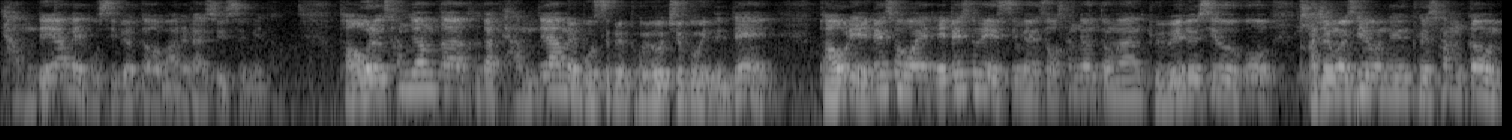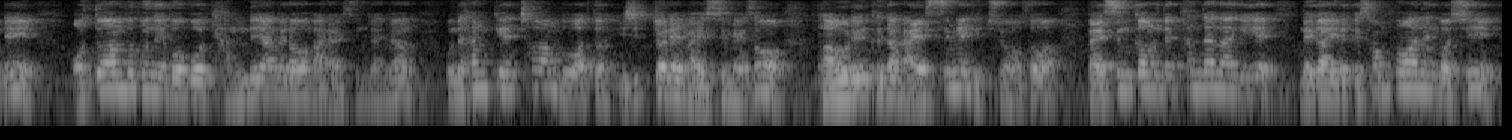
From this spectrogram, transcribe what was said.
담대함의 모습이었다고 말을 할 수 있습니다. 바울은 3년간 그가 담대함의 모습을 보여주고 있는데 바울이 에베소에, 에베소에 있으면서 3년 동안 교회를 세우고 가정을 세우는 그 삶 가운데 어떠한 부분을 보고 담대함이라고 말할 수 있냐면 오늘 함께 처음 보았던 20절의 말씀에서 바울은 그가 말씀에 비추어서 말씀 가운데 판단하기에 내가 이렇게 선포하는 것이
